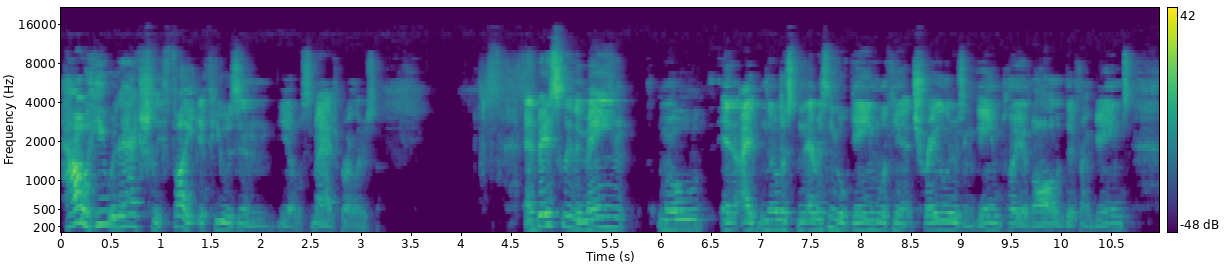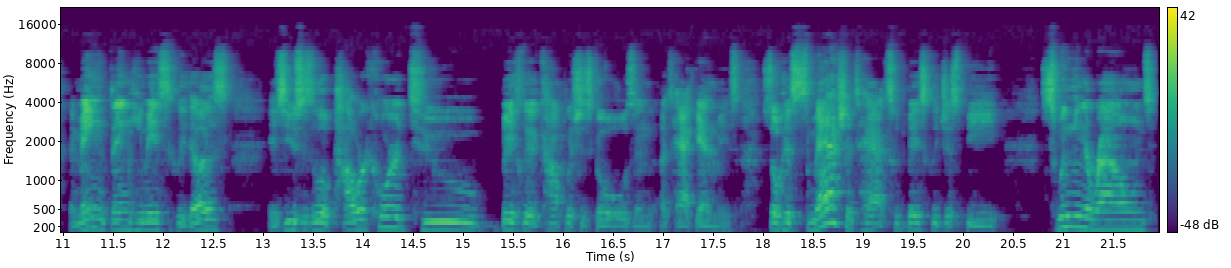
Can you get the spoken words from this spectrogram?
how he would actually fight if he was in, you know, Smash Brothers. And basically, the main mode, and I've noticed in every single game, looking at trailers and gameplay of all the different games, the main thing he basically does is uses a little power cord to basically accomplish his goals and attack enemies. So his smash attacks would basically just be swinging around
